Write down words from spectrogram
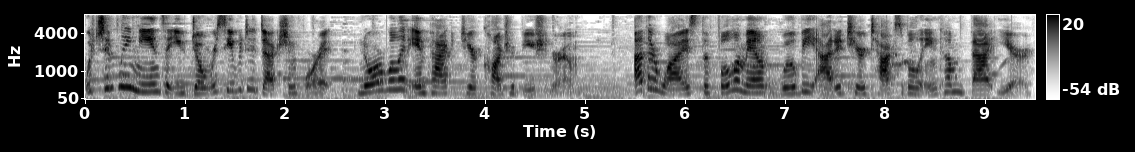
which simply means that you don't receive a deduction for it, nor will it impact your contribution room. Otherwise, the full amount will be added to your taxable income that year.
